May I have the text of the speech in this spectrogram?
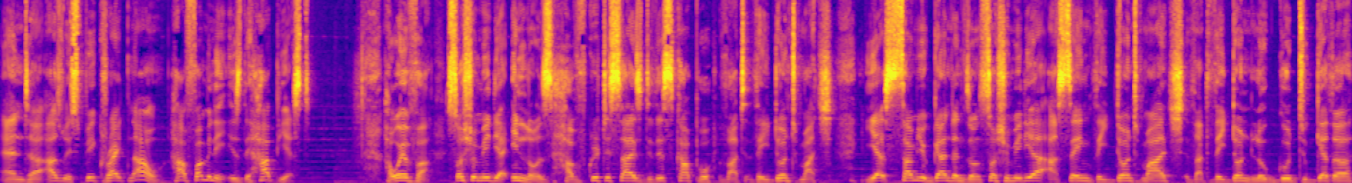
and uh, as we speak right now, her family is the happiest. However, social media in-laws have criticized this couple that they don't match. Yes, some Ugandans on social media are saying they don't match, that they don't look good together,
